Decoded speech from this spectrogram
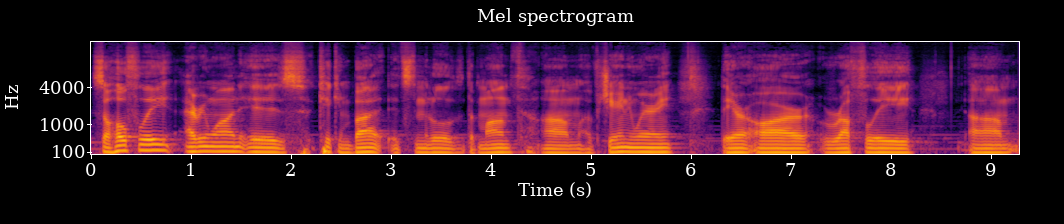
So hopefully everyone is kicking butt. It's the middle of the month um, of January. There are roughly um,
